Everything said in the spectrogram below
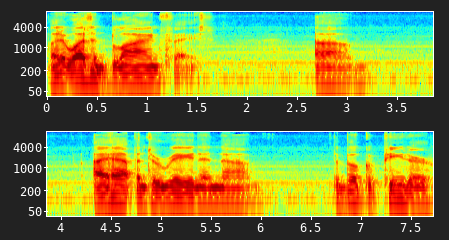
but it wasn't blind faith. Um, I happened to read in uh, the book of Peter,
